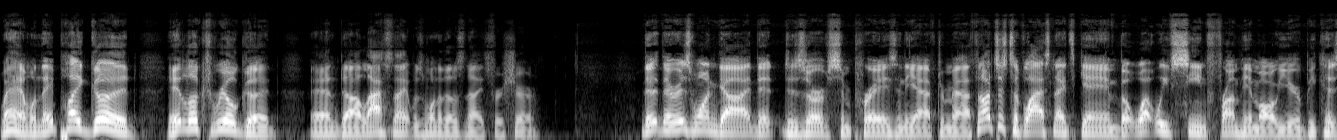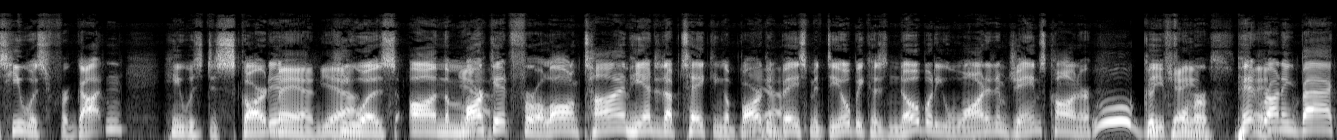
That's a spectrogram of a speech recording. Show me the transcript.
man, when they play good, it looks real good. And uh, last night was one of those nights for sure. There, there is one guy that deserves some praise in the aftermath, not just of last night's game, but what we've seen from him all year because he was forgotten. He was discarded. Man, yeah. He was on the market for a long time. He ended up taking a bargain Yeah. basement deal because nobody wanted him. James Conner, Ooh, good the former James. Pitt Man. running back,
